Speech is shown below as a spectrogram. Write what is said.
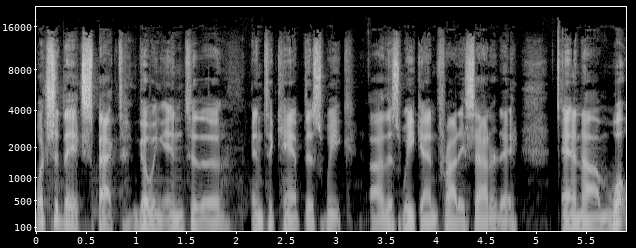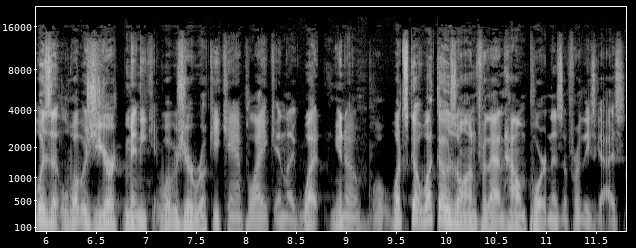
What should they expect going into the into camp this week, uh, this weekend, Friday, Saturday, and um, what was it? What was your mini? What was your rookie camp like? And like, what you know, what's go what goes on for that, and how important is it for these guys?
